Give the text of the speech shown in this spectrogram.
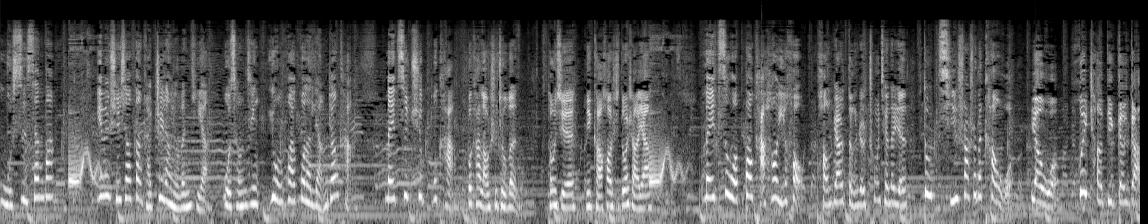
五四三八，因为学校饭卡质量有问题，我曾经用坏过了两张卡。每次去补卡，补卡老师就问：“同学，你卡号是多少呀？”每次我报卡号以后，旁边等着充钱的人都齐刷刷的看我，让我非常的尴尬。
